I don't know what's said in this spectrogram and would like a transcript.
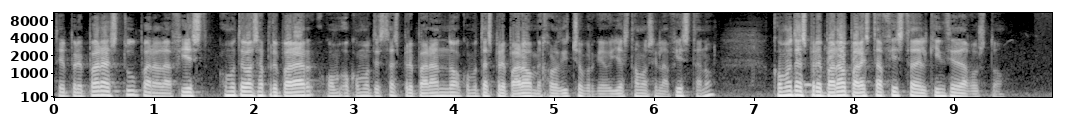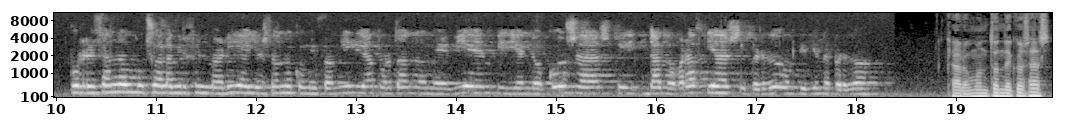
te preparas tú para la fiesta? ¿Cómo te vas a preparar o cómo te estás preparando? ¿Cómo te has preparado, mejor dicho, porque hoy ya estamos en la fiesta, ¿no? ¿Cómo te has preparado para esta fiesta del 15 de agosto? Pues rezando mucho a la Virgen María y estando con mi familia, portándome bien, pidiendo cosas, dando gracias y perdón, pidiendo perdón. Claro, un montón de cosas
